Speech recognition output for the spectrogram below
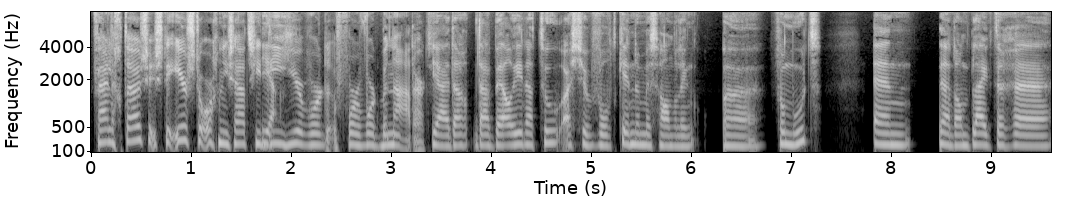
Veilig Thuis is de eerste organisatie Ja. die hier wordt, voor wordt benaderd. Ja, daar, daar bel je naartoe als je bijvoorbeeld kindermishandeling eh, vermoedt. En ja, dan blijkt er eh,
